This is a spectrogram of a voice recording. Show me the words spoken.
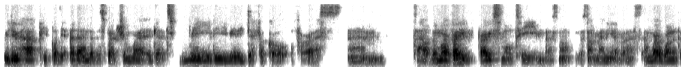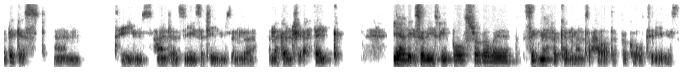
We do have people at the other end of the spectrum where it gets really, really difficult for us um, to help them. We're a very, very small team. There's not there's not many of us, and we're one of the biggest um, teams, high intensity user teams in the in the country. I think. Yeah, so these people struggle with significant mental health difficulties,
